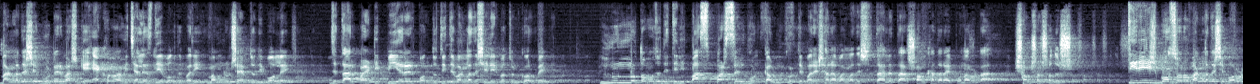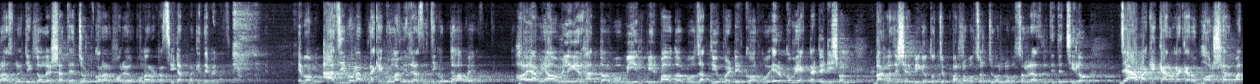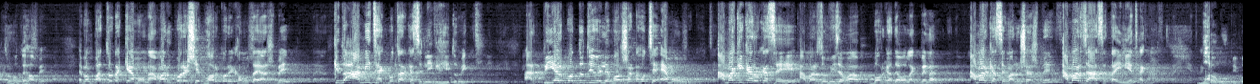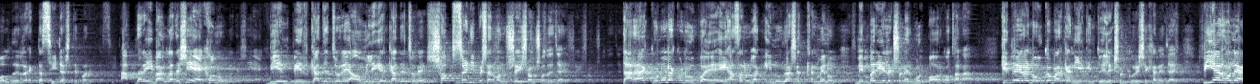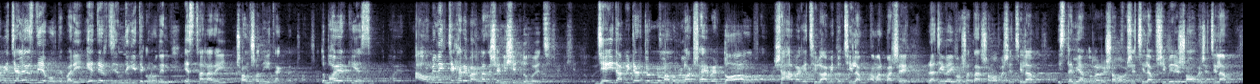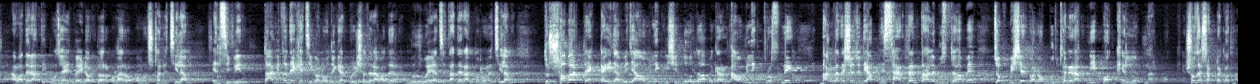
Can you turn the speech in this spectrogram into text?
বাংলাদেশে ভোটের বাসকে এখনও আমি চ্যালেঞ্জ দিয়ে বলতে পারি। মামুনুল সাহেব যদি বলে যে তার পার্টি পিয়ারের পদ্ধতিতে বাংলাদেশে নির্বাচন করবে, ন্যূনতম যদি তিনি পাঁচ পার্সেন্ট ভোট কাউন্ট করতে পারে সারা বাংলাদেশ, তাহলে তার সংখ্যা দাঁড়ায় পনেরোটা সংসদ সদস্য। তিরিশ বছরও বাংলাদেশে বড় রাজনৈতিক দলের সাথে জোট করার পরেও পনেরোটা সিট আপনাকে দেবে না। এবং আজীবন আপনাকে গোলামির রাজনীতি করতে হবে। হয় আমি আওয়ামী লীগের হাত ধরবো, বিএনপির পাও ধরবো, জাতীয় পার্টির করব, এরকমই একটা ট্রেডিশন বাংলাদেশের বিগত চুপ্পান্ন বছর, চুয়ান্ন বছর রাজনীতিতে ছিল যে আমাকে কারও না কারও ভরসার পাত্র হতে হবে। এবং পাত্রটা কেমন? আমার উপরে সে ভর করে ক্ষমতায় আসবে, কিন্তু আমি থাকব তার কাছে নিগৃহীত ব্যক্তি। আর পিয়ার পদ্ধতি হইলে ভরসাটা হচ্ছে এমন, আমাকে কারও কাছে আমার জমি জমা বর্গা দেওয়া লাগবে না, আমার কাছে মানুষ আসবে, আমার যা আছে তাই নিয়ে থাকবে। ভরগু পিপলদের একটা সিট আসতে পারে। আপনার এই বাংলাদেশে এখনও বিএনপির কাঁধে চড়ে, আওয়ামী লীগের কাঁধে চড়ে সব শ্রেণি পেশার মানুষরাই সংসদে যায়। তারা কোনো না কোনো উপায়ে এই হাসানুল হক ইনু রাশেদ খান, মেনন মেম্বারি ইলেকশনের ভোট পাওয়ার কথা না। কিন্তু এরা নৌকা মার্কা নিয়ে কিন্তু ইলেকশন করে সেখানে যায়। পিয়ার হলে আমি চ্যালেঞ্জ দিয়ে বলতে পারি, এদের জিন্দগিতে কোনোদিন স্থান আর এই সংসদেই থাকবে না। তো ভয়ের কি আছে? আওয়ামী লীগ যেখানে বাংলাদেশে নিষিদ্ধ হয়েছে যেই দাবিটার জন্য মামুনুল হক সাহেবের দল শাহবাগে ছিল, আমি তো ছিলাম, আমার পাশে রাজীব ভাই বসা তার সমাবেশে ছিলাম, ইসলামী আন্দোলনের সমাবেশে ছিলাম, শিবিরের সমাবেশে ছিলাম, আমাদের আতিক মুজাহিদ ভাই ডক্টর, ওনারও অনুষ্ঠানে ছিলাম, এনসিপির। তো আমি তো দেখেছি গণ অধিকার পরিষদের আমাদের নুরু ভাই আছে, তাদের আন্দোলনে ছিলাম। তো সবার তো একটাই দাবি যে আওয়ামী লীগ নিষিদ্ধ হতে হবে, কারণ আওয়ামী লীগ প্রশ্নে বাংলাদেশে যদি আপনি সার দেন তাহলে বুঝতে হবে চব্বিশের গণ অভ্যুত্থানের আপনি পক্ষের লোক না। সোজা সাপটা কথা।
